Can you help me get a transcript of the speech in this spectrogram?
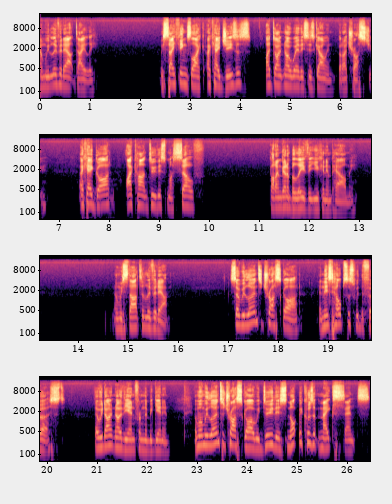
and we live it out daily. We say things like, okay, Jesus, I don't know where this is going, but I trust you. Okay, God, I can't do this myself, but I'm going to believe that you can empower me. And we start to live it out. So we learn to trust God, and this helps us with the first, that we don't know the end from the beginning. And when we learn to trust God, we do this not because it makes sense,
